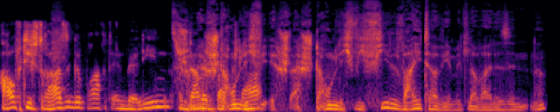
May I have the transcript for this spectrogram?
auf die Straße gebracht in Berlin. und damit erstaunlich, wie, erstaunlich, wie viel weiter wir mittlerweile sind, ne?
